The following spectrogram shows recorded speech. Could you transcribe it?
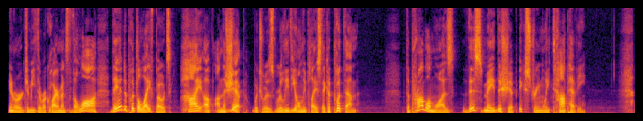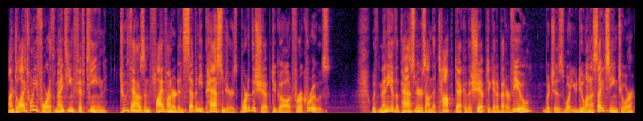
In order to meet the requirements of the law, they had to put the lifeboats high up on the ship, which was really the only place they could put them. The problem was, this made the ship extremely top heavy. On July 24, 1915, 2,570 passengers boarded the ship to go out for a cruise. With many of the passengers on the top deck of the ship to get a better view, which is what you do on a sightseeing tour,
